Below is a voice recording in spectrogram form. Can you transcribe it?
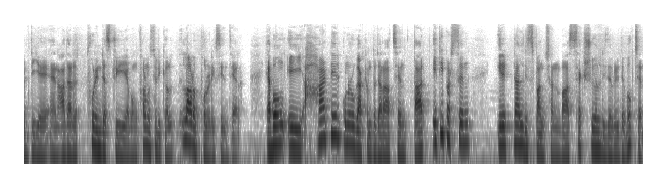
FDA and other food industry এবং pharmaceutical lot of politics in there এবং এই হার্টের কোনো রোগে আক্রান্ত যারা আছেন, তার এইটি পার্সেন্ট ইরেকটাইল ডিসফাংশন বা সেক্সুয়াল ডিসেবিলিটিতে ভুগছেন।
